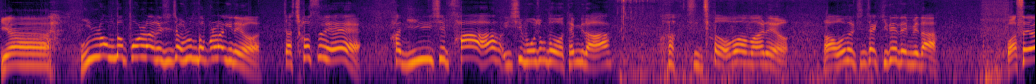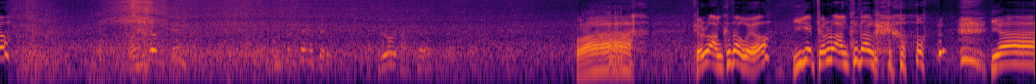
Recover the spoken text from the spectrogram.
이야 울릉도 볼락은 진짜 울릉도 볼락이네요 자 첫수에 한 24, 25 정도 됩니다 와 진짜 어마어마하네요 아 오늘 진짜 기대됩니다 왔어요? 완전 세. 엄청 세게 때려. 아, 별로 안 커요. 와 별로 안 크다고요? 이게 별로 안 크다고요? 이야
